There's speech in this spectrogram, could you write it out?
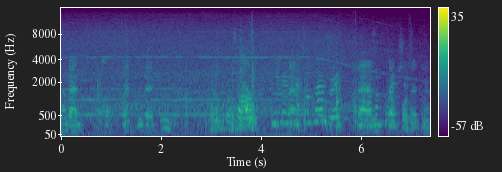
Mum. Ben. Oh, okay. Tom, can you go and get some for Andrew? Ben, don't pause it. Come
